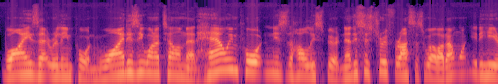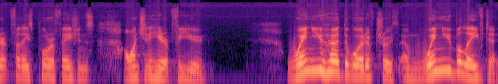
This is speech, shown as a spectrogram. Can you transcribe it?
Why is that really important? Why does he want to tell them that? How important is the Holy Spirit? Now, this is true for us as well. I don't want you to hear it for these poor Ephesians. I want you to hear it for you. When you heard the word of truth and when you believed it,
